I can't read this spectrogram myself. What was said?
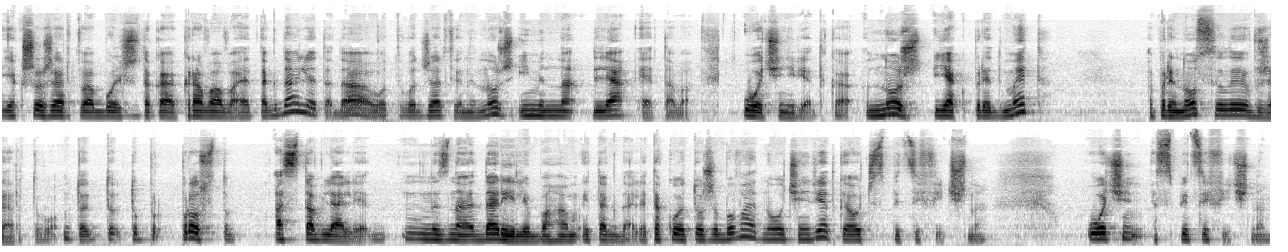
якщо жертва більш така кровава і так далі, тоді от, от жертвенний нож іменно для этого. Очень рідко. Нож як предмет приносили в жертву. Ну, То, то, то просто оставляли, не знаю, дарили богам и так далее. Такое тоже бывает, но очень редко и очень специфично. Очень специфично.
